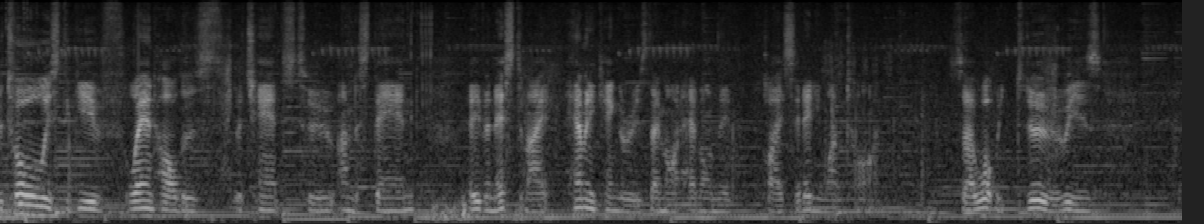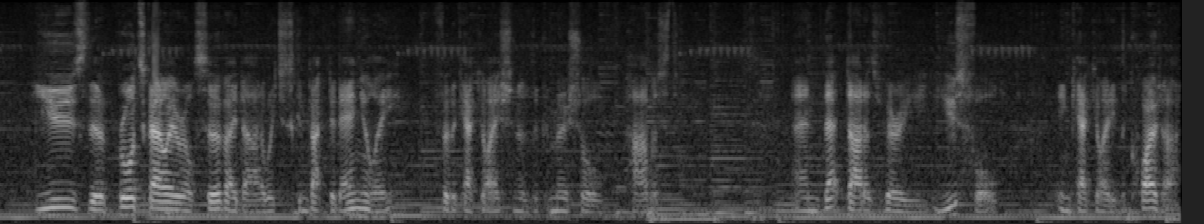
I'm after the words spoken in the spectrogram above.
The tool is to give landholders the chance to understand, even estimate, how many kangaroos they might have on their place at any one time. So what we do is use the broad scale aerial survey data which is conducted annually for the calculation of the commercial harvest and that data is very useful in calculating the quota.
